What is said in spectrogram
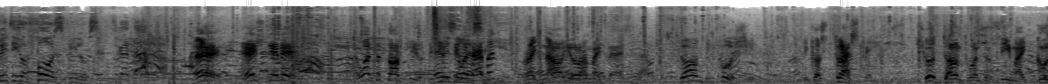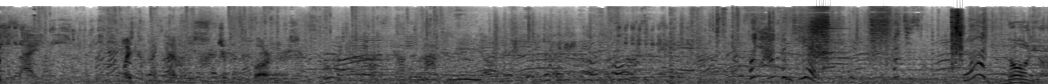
pity your force, Philos. Hey, HDB! I want to talk to you. Did There you see what happened? here. Right now, you're on my back. Don't push it. Because trust me, you don't want to see my good side. Waste of my time with these stupid foreigners. What happened here? That is blood. No, your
